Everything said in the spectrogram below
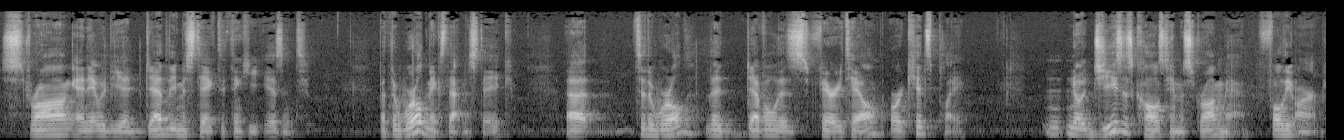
strong, and it would be a deadly mistake to think he isn't. But the world makes that mistake. Uh, to the world, the devil is fairy tale or kid's play. No, Jesus calls him a strong man, fully armed.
